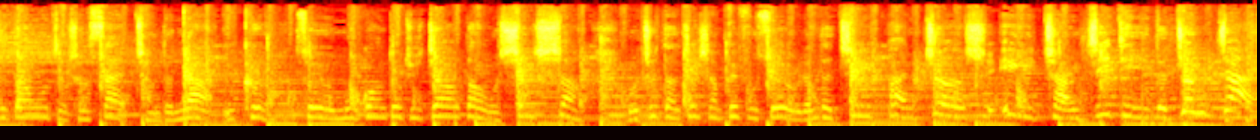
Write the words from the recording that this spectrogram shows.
次当我走上赛场的那一刻，所有目光都聚焦到我身上。我知道肩上背负所有人的期盼，这是一场集体的征战。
